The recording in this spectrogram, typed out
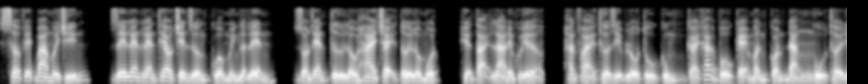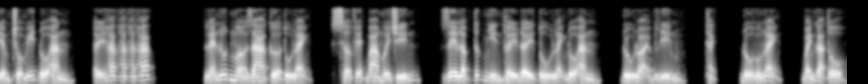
Sơ phết ba mươi chín dê len lén theo trên giường của mình lật lên, rón rén từ lầu hai chạy tới lầu một, hiện tại là đêm khuya, hắn phải thừa dịp lộ tủ cùng cái khác bộ kẹ mần còn đang ngủ thời điểm trộm ít đồ ăn, ấy hhhh lén lút mở ra cửa tủ lạnh sơ phệt ba mươi chín, dê lập tức nhìn thấy đầy tủ lạnh đồ ăn, đủ loại bìm thạch, đồ uống lạnh, bánh gà tô,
